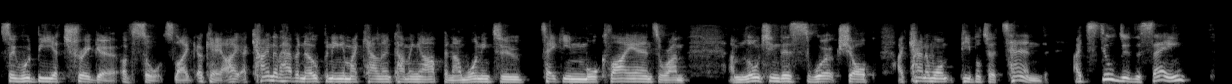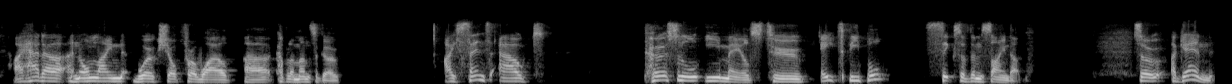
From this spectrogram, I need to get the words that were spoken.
so it would be a trigger of sorts like okay I, I, kind of have an opening in my calendar coming up and i'm wanting to take in more clients or i'm i'm launching this workshop. I kind of want people to attend. I'd still do the same. I had a, an online workshop for a while uh, a couple of months ago. I sent out personal emails to eight people six of them signed up. So again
